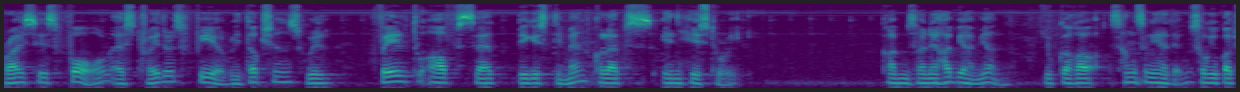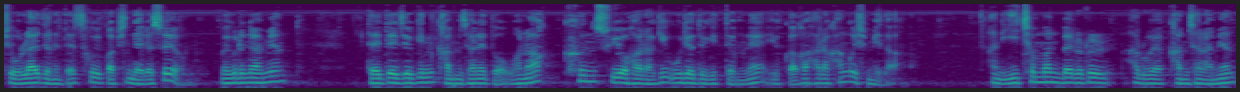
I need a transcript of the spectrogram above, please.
Prices fall as traders fear reductions will fail to offset biggest demand collapse in history. 감산에 합의하면 유가가 상승해야 되고 석유값이 올라야 되는데 석유값이 내렸어요. 왜 그러냐면 대대적인 감산에도 워낙 큰 수요 하락이 우려되기 때문에 유가가 하락한 것입니다. 한 2천만 배럴을 하루에 감산하면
